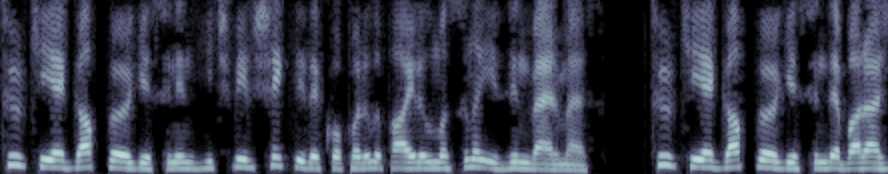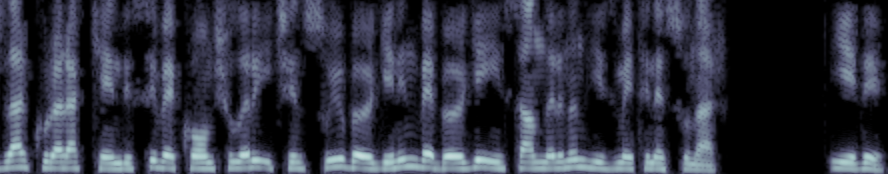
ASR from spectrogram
Türkiye GAP bölgesinin hiçbir şekilde koparılıp ayrılmasına izin vermez. Türkiye GAP bölgesinde barajlar kurarak kendisi ve komşuları için suyu bölgenin ve bölge insanlarının hizmetine sunar. 7.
